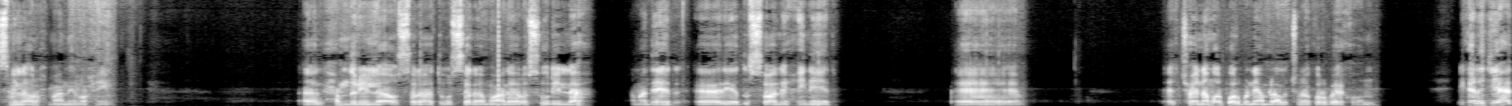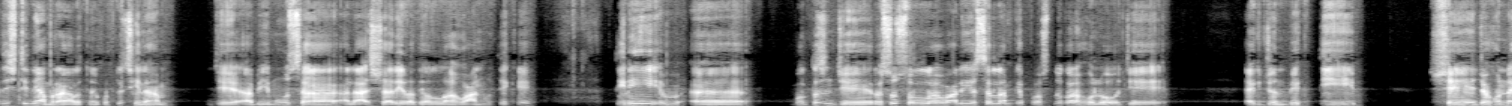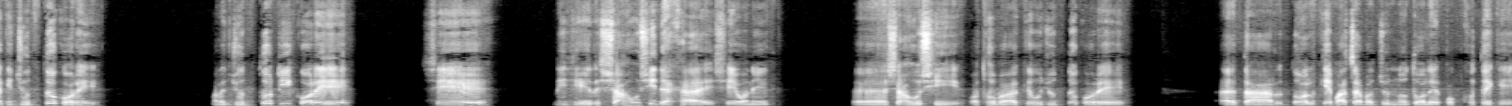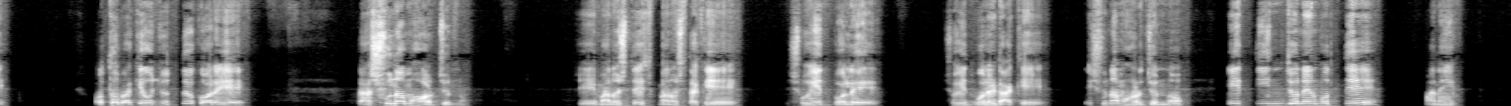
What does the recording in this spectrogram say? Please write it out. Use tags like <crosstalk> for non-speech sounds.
بسم الله الرحمن الرحيم আলহামদুলিল্লাহ ওসালাত ওসালাম আলা রসুলিল্লাহ আমাদের রিয়াদুস সালেহিনের ছয় নম্বর পর্ব নিয়ে আমরা আলোচনা করব এখন এখানে যে হাদিসটি নিয়ে আমরা আলোচনা করতেছিলাম যে আবি মুসা আলা আশারি রাদি আল্লাহ আনহু থেকে তিনি আহ, বলতেছেন যে রসুল সাল্লাহ আলী আসাল্লামকে প্রশ্ন করা হলো যে একজন ব্যক্তি সে যখন নাকি যুদ্ধ করে মানে যুদ্ধটি করে, সে নিজের সাহসী দেখায়, সে অনেক সাহসী, অথবা কেউ যুদ্ধ করে তার দলকে বাঁচাবার জন্য দলের পক্ষ থেকে, অথবা কেউ যুদ্ধ করে, তার সুনাম হওয়ার জন্য। যে মানুষদের মানুষ তাকে শহীদ বলে শহীদ বলে ডাকে, এই সুনাম হওয়ার জন্য। এই তিনজনের মধ্যে মানে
